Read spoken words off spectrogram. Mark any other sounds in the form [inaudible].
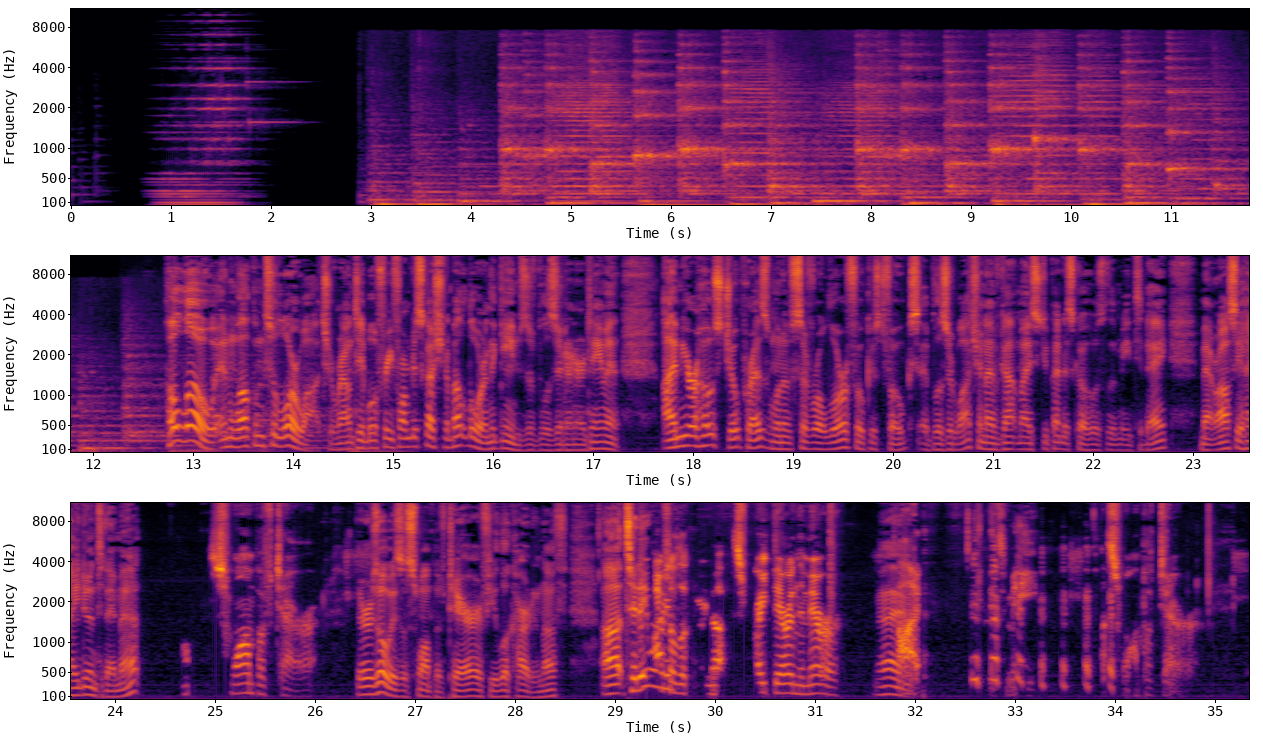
Hello, and welcome to Lore Watch, a roundtable freeform discussion about lore in the games of Blizzard Entertainment. I'm your host, Joe Perez, one of several lore-focused folks at Blizzard Watch, and I've got my stupendous co-host with me today, Matt Rossi. How you doing today, Matt? Swamp of Terror. There is always a swamp of terror if you look hard enough. Uh, today we're to gonna... look enough. It's right there in the mirror. Hi, it's me, a swamp of terror.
